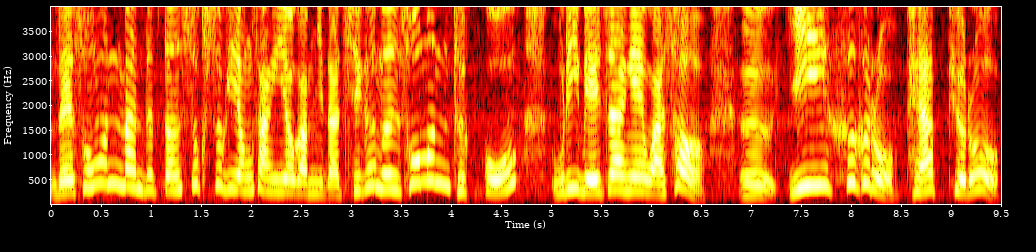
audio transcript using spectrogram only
네, 소문만 듣던 쑥쑥이 영상 이어갑니다. 지금은 소문 듣고 우리 매장에 와서 어, 이 흙으로 배합표로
